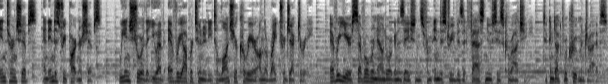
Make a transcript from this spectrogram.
internships, and industry partnerships, we ensure that you have every opportunity to launch your career on the right trajectory. Every year, several renowned organizations from industry visit Fast NUCES Karachi to conduct recruitment drives.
